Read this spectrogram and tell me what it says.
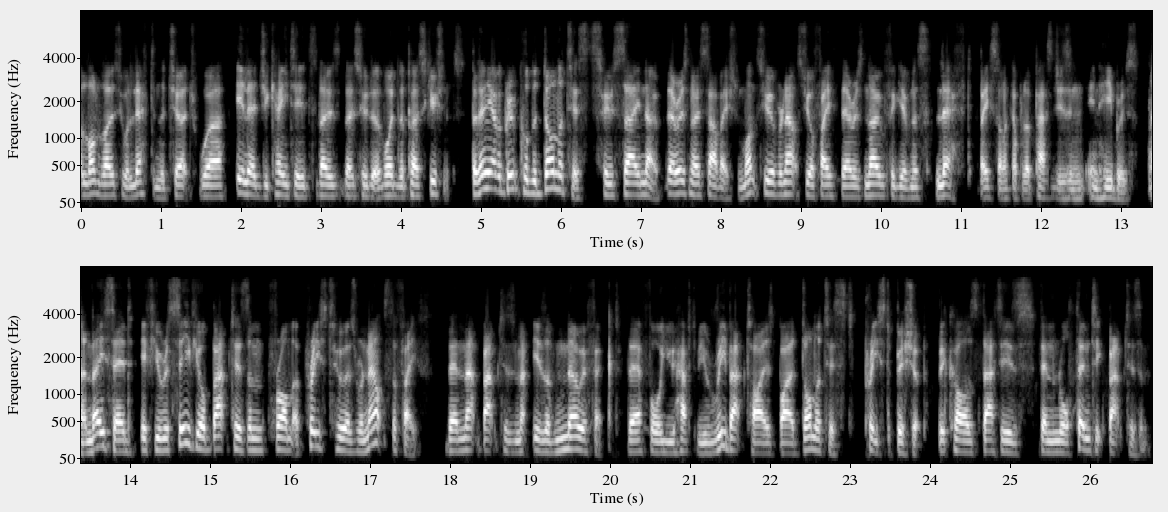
a lot of those who were left in the church were ill educated, those, those who'd avoided the persecutions. But then you have a group called the Donatists who say, no, there is no salvation. Once you have renounced your faith, there is no forgiveness left, based on a couple of passages in, in Hebrews. And they said, if you receive your baptism from a priest who has renounced the faith, then that baptism is of no effect. Therefore, you have to be rebaptized by a Donatist priest bishop because that is then an authentic baptism.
